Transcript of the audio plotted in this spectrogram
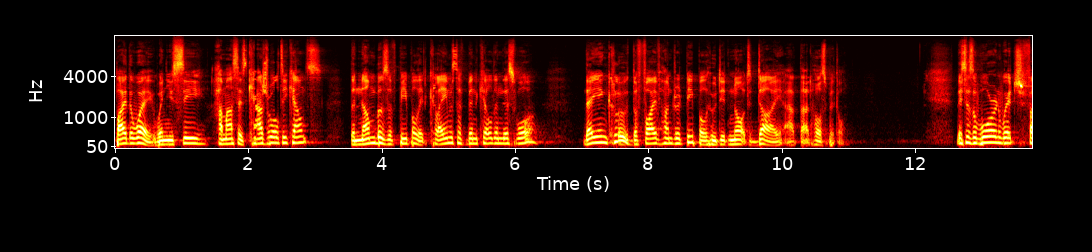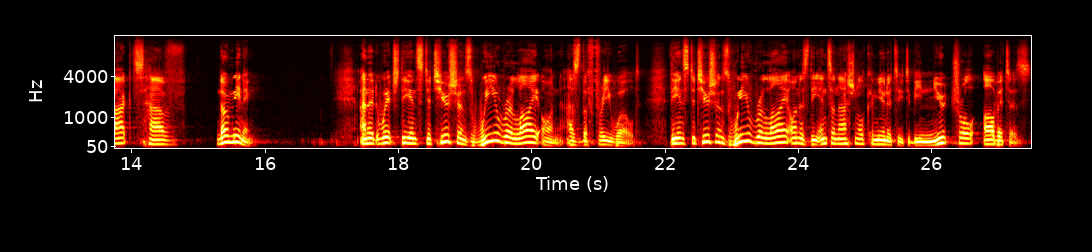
By the way, when you see Hamas's casualty counts, the numbers of people it claims have been killed in this war, they include the 500 people who did not die at that hospital. This is a war in which facts have no meaning and at which the institutions we rely on as the free world, the institutions we rely on as the international community to be neutral arbiters,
